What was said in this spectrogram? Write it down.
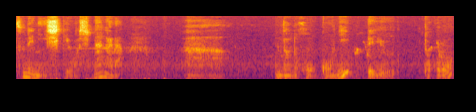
常に意識をしながらあどの方向にっていうところ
